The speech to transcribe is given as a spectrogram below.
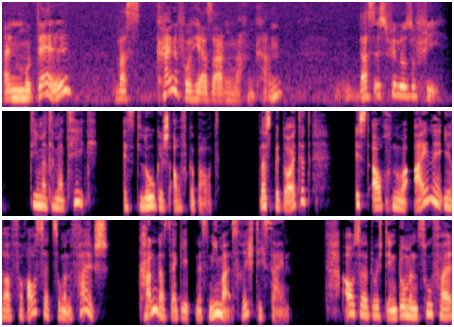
Ein Modell, was keine Vorhersagen machen kann, das ist Philosophie. Die Mathematik ist logisch aufgebaut. Das bedeutet, ist auch nur eine ihrer Voraussetzungen falsch, kann das Ergebnis niemals richtig sein. Außer durch den dummen Zufall,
